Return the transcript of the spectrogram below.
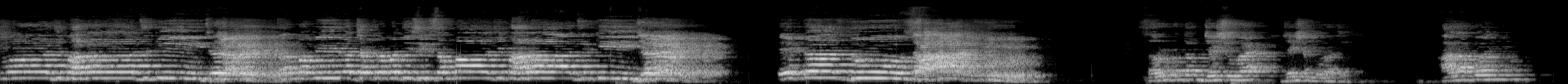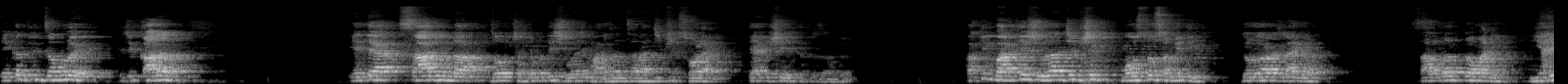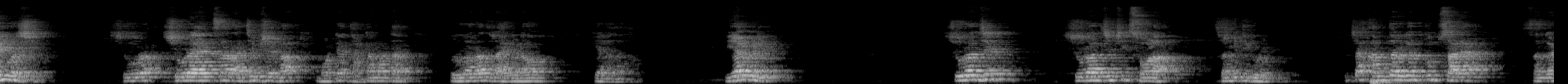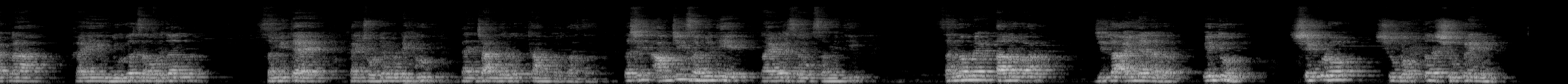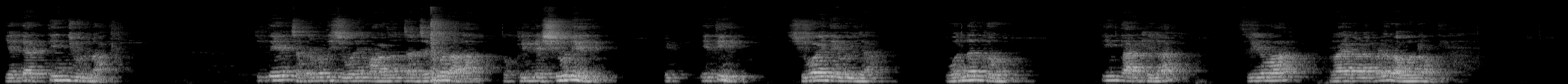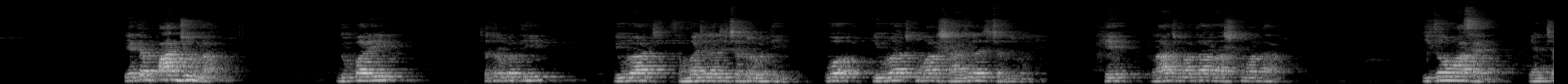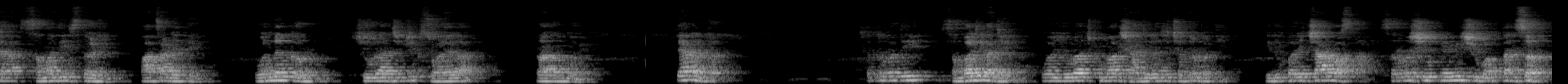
शिवाजी महाराज की जय। धर्मवीर छत्रपती श्री संभाजी महाराज की जय। एकच दूर सर्वप्रथम जय शिवराय जय शंभूराजे. आज आपण एकत्रित जमलोय त्याचे कारण. येत्या सहा जूनला जो छत्रपती शिवाजी महाराजांचा राज्याभिषेक सोहळा आहे त्याविषयी एकत्र जमलोय. अखिल भारतीय शिवराज्याभिषेक महोत्सव समिती दुर्गाराज रायगड. सालबादप्रमाणे याही वर्षी शिवरा शिवरायांचा राज्याभिषेक हा मोठ्या थाटामाटात दुर्गाराज रायगडावर केला जातो. यावेळी शिवराज्य सोळा सोहळा समितीकडून त्याच्या अंतर्गत खूप साऱ्या संघटना काही दुर्ग संवर्धन समित्या आहेत काही छोटे मोठे ग्रुप त्यांच्या अंतर्गत काम करत असतात. तशीच आमची समिती आहे रायगड सेवक समिती संगमनेर तालुका जिल्हा अहिल्यानगर. येथून शेकडो शिवभक्त शिवप्रेमी येत्या तीन जूनला जिथे छत्रपती शिवाजी महाराजांचा जन्म झाला तो किल्ले शिवनेरी येथील शिवाय देवीला वंदन करून तीन तारखेला श्रीमा रायगडाकडे रवाना होते येत्या पाच जूनला दुपारी छत्रपती युवराज संभाजीराजे छत्रपती व युवराज कुमार शहाजीराजे छत्रपती हे राजमाता राष्ट्रमाता जिजाऊ साहेब यांच्या समाधीस्थळी पाचाड येथे वंदन करून शिवराज्याभिषेक सोहळ्याला प्रारंभ होईल. त्यानंतर छत्रपती संभाजीराजे व युवराज कुमार शहाजीराजे छत्रपती हे दुपारी चार वाजता सर्व शिवप्रेमी शिवभक्तांसह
